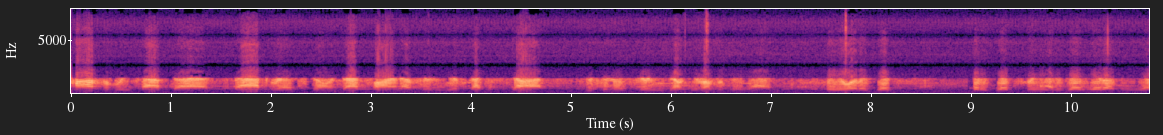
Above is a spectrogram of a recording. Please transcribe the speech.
possibly tap that back red stone back far enough so that your second shot, just to make sure you don't give up a big end. So you want to get, get a jet freeze, a jet hit on the uh,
